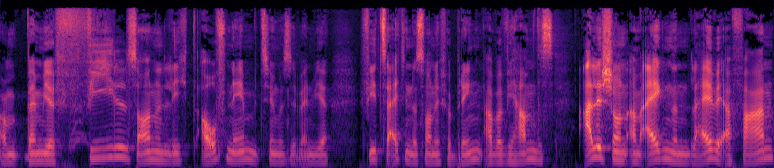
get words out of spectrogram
Ähm, wenn wir viel Sonnenlicht aufnehmen, beziehungsweise wenn wir viel Zeit in der Sonne verbringen, aber wir haben das alle schon am eigenen Leibe erfahren.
